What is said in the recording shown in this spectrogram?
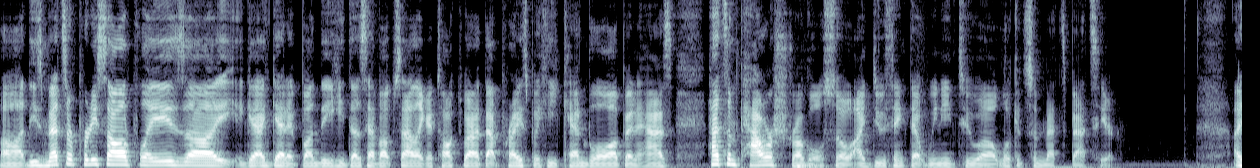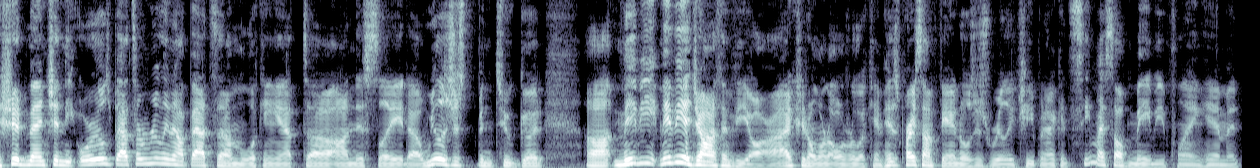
uh, these Mets are pretty solid plays. Uh, I get it. Bundy, he does have upside, like I talked about at that price, but he can blow up and has has had some power struggles. So I do think that we need to uh, look at some Mets bats here. I should mention the Orioles bats are really not bats that I'm looking at uh, on this slate. Uh, Wheeler's just been too good. Uh, maybe maybe a Jonathan Villar. I actually don't want to overlook him. His price on FanDuel is just really cheap, and I could see myself maybe playing him. And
